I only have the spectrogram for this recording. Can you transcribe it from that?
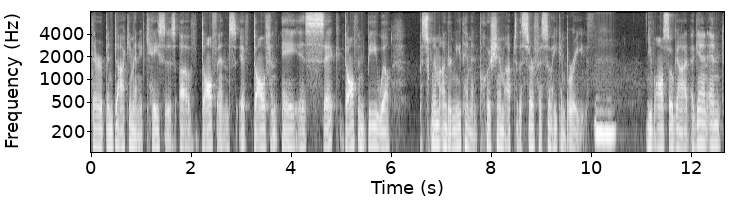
There have been documented cases of dolphins. If dolphin A is sick, dolphin B will swim underneath him and push him up to the surface so he can breathe. Mm-hmm. You've also got again, and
